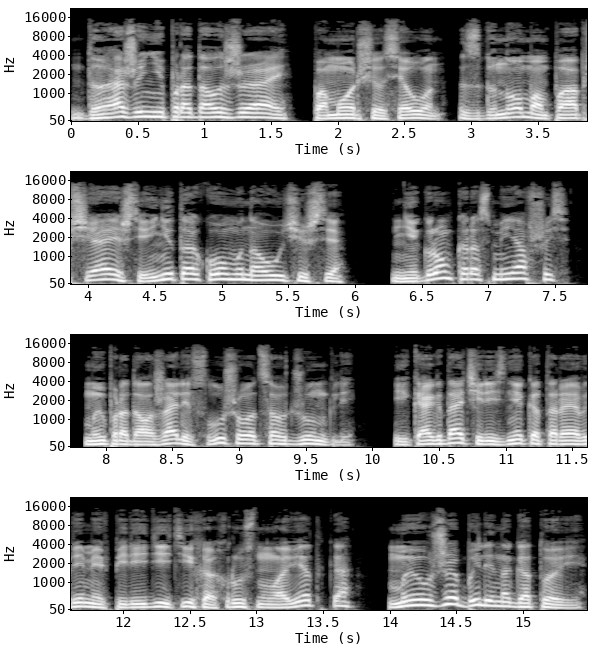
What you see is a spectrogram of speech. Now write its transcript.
«Даже не продолжай», – поморщился он. «С гномом пообщаешься и не такому научишься». Негромко рассмеявшись, мы продолжали вслушиваться в джунгли. И когда через некоторое время впереди тихо хрустнула ветка, мы уже были наготове.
